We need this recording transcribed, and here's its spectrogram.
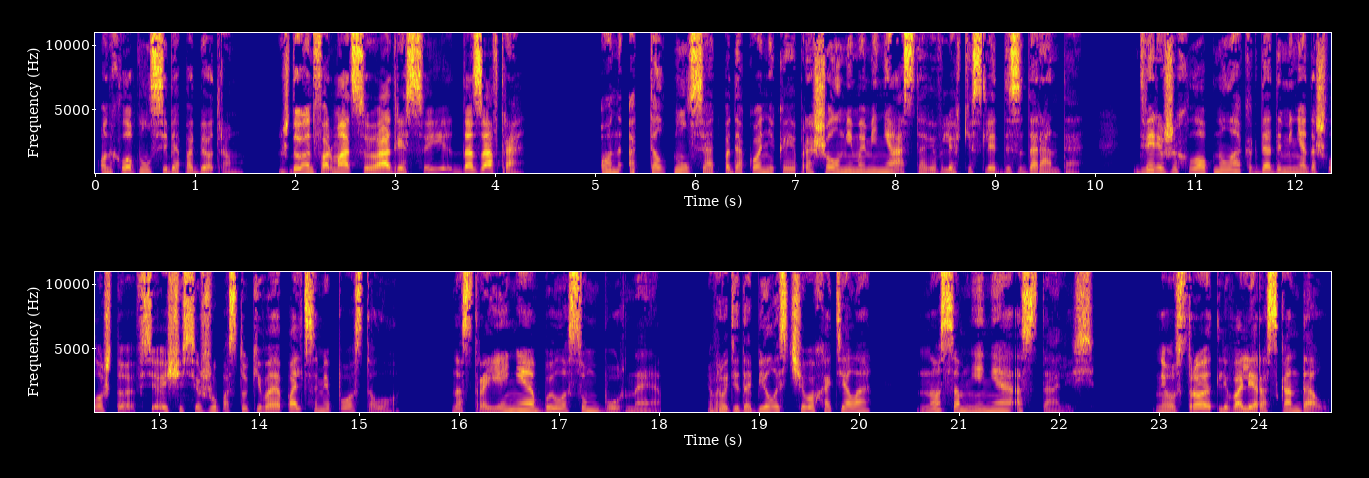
Он хлопнул себя по бедрам. Жду информацию, адрес и до завтра. Он оттолкнулся от подоконника и прошел мимо меня, оставив легкий след дезодоранта. Дверь уже хлопнула, когда до меня дошло, что все еще сижу, постукивая пальцами по столу. Настроение было сумбурное. Вроде добилась, чего хотела, но сомнения остались. Не устроит ли Валера скандал?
